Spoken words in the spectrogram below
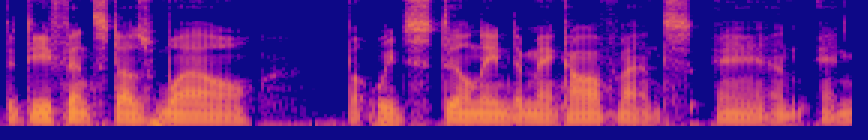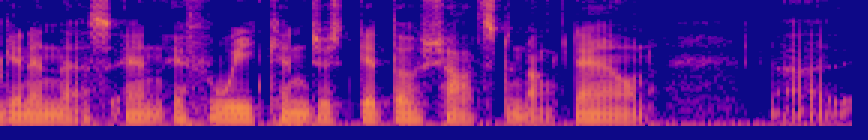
the defense does well, but we still need to make offense and and get in this. And if we can just get those shots to knock down, uh,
